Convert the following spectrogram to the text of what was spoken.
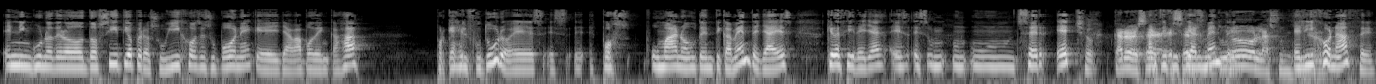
en ninguno de los dos sitios, pero su hijo se supone que ya va a poder encajar. Porque es el futuro, es, es, es poshumano auténticamente, ya es, quiero decir, ella es, un, un- un ser hecho Claro, es el artificialmente. futuro, la asunción. el hijo nace.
